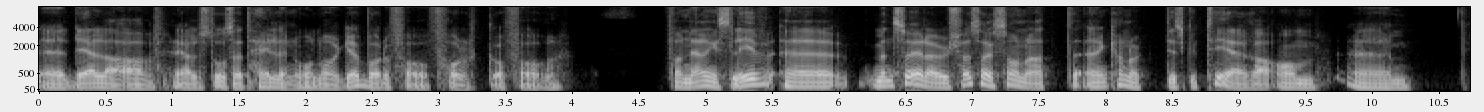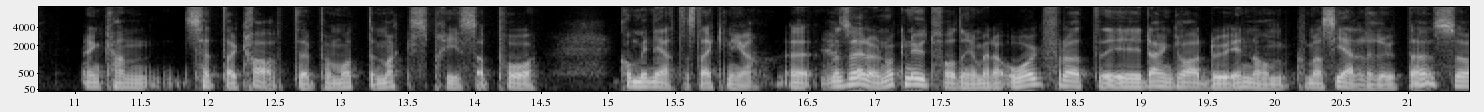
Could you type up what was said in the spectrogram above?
deler av eller stort sett hele Nord-Norge, både for folk og for, for næringsliv. Men så er det jo selvsagt sånn at en kan nok diskutere om en kan sette krav til på en måte makspriser på kombinerte strekninger. Eh, men så er det jo noen utfordringer med det òg, for i den grad du er innom kommersielle ruter, så,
